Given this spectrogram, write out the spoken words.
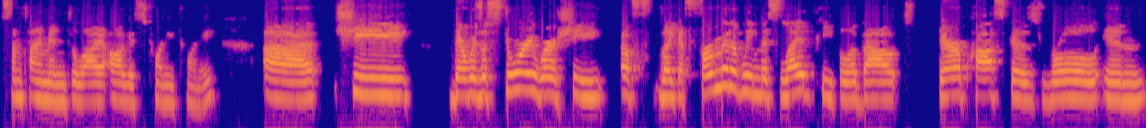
sometime in July, August 2020. Uh, she, there was a story where she like affirmatively misled people about Deripaska's role in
